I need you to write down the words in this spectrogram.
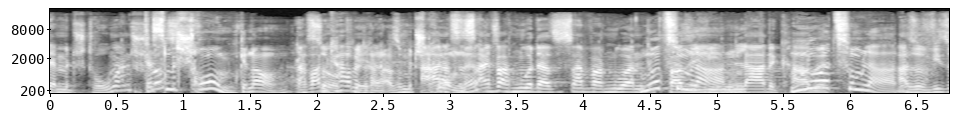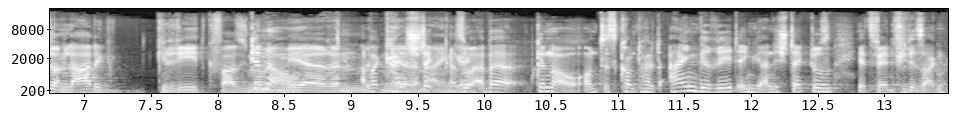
der mit Stromanschluss? Das ist mit Strom, genau. Da Ach war so, ein Kabel okay. dran, also mit Strom, Ah, das ist ne? einfach nur, das ist einfach nur ein, Nur zum Laden. ein Ladekabel. Nur zum Laden. Also wie so ein Ladegerät quasi, nur Genau. mit mehreren, aber mit kein mehreren Steck, also aber genau. Und es kommt halt ein Gerät irgendwie an die Steckdose. Jetzt werden viele sagen,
